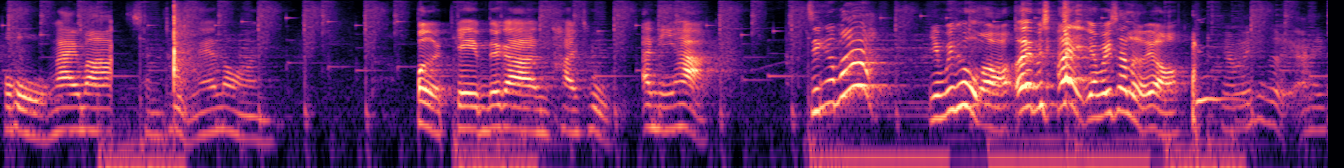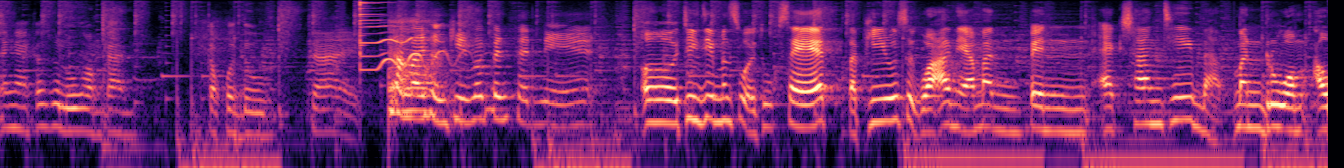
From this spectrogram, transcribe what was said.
โอ้โห ง่ายมาก ฉันถูกแน่นอน เปิดเกมด้วยการทายถูก อันนี้ค่ะ จริงหรือเปล่ายังไม่ถูกเหรอ เอ้ยไม่ใช่ ยังไม่เฉลยเหรอ ยังไม่เฉลยอะไรยังไงก็คือรู้พร้อมกัน กับคนดู ใช่ทำไมถึงคิดว่าเป็นเซตนี้ เออจริง ๆ มันสวยทุกเซต แต่พี่รู้สึกว่าอันเนี้ยมันเป็นแอคชั่นที่แบบมันรวมเอา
